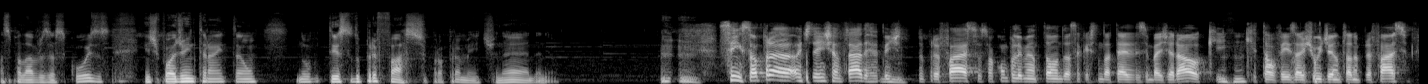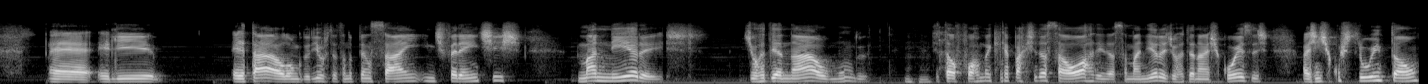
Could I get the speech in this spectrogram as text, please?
as palavras e as coisas, a gente pode entrar então no texto do prefácio propriamente, né, Daniel? Sim, só para antes da gente entrar, de repente, uhum. no prefácio, só complementando essa questão da tese em geral, que, uhum. que talvez ajude a entrar no prefácio, é, ele ele está ao longo do livro tentando pensar em, em diferentes maneiras de ordenar o mundo Uhum. De tal forma que a partir dessa ordem, dessa maneira de ordenar as coisas, a gente construa então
